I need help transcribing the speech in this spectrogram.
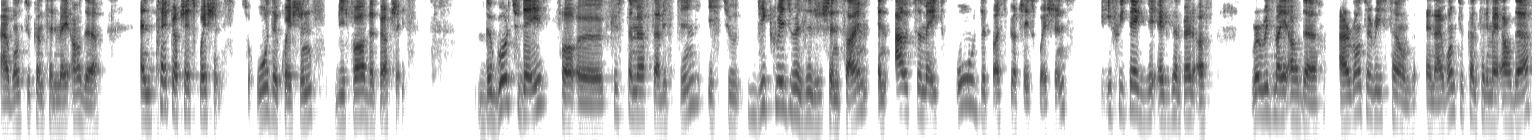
I want to cancel my order. And pre-purchase questions, so all the questions before the purchase. The goal today for a customer service team is to decrease resolution time and automate all the post-purchase questions. If we take the example of where is my order? I want a refund and I want to cancel my order.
